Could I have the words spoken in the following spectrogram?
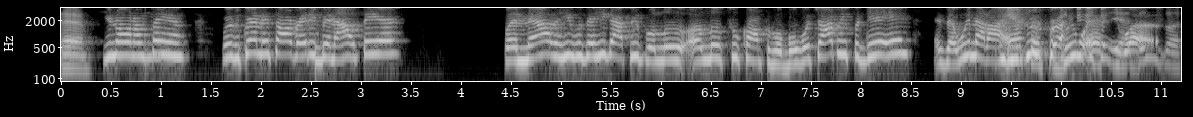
Yeah. You know what I'm saying? Because granted, it's already been out there. But now that he was there, he got people a little a little too comfortable. But what y'all be forgetting is that we're not our ancestors. right. We will F yeah, you up. This is a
